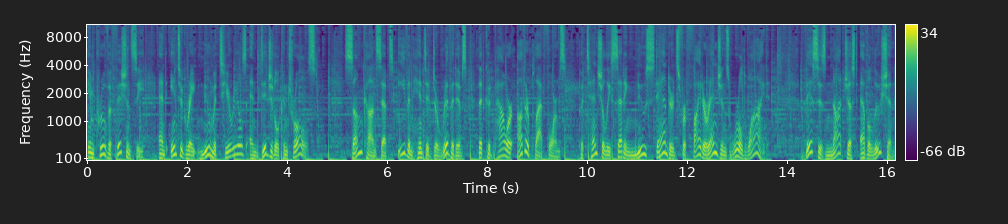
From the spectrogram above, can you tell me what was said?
improve efficiency, and integrate new materials and digital controls. Some concepts even hinted at derivatives that could power other platforms, potentially setting new standards for fighter engines worldwide. This is not just evolution,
